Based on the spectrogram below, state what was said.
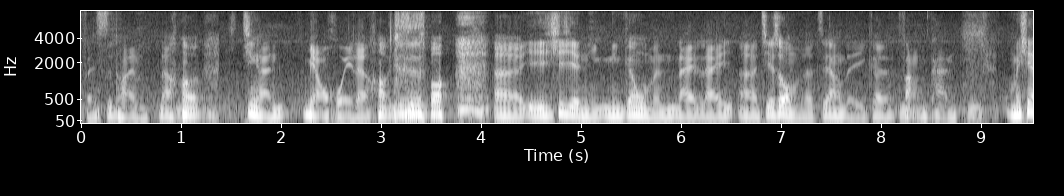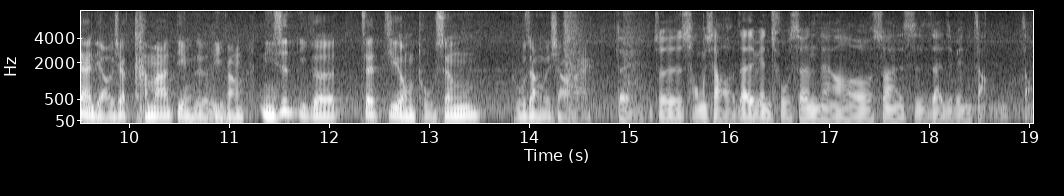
粉丝团，然后竟然秒回了 哈，就是说，呃，也谢谢你，你跟我们来来呃接受我们的这样的一个访谈。我们先来聊一下崁仔顶这个地方，你是一个在基隆土生土长的小孩，对，就是从小在这边出生，然后算是在这边长长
